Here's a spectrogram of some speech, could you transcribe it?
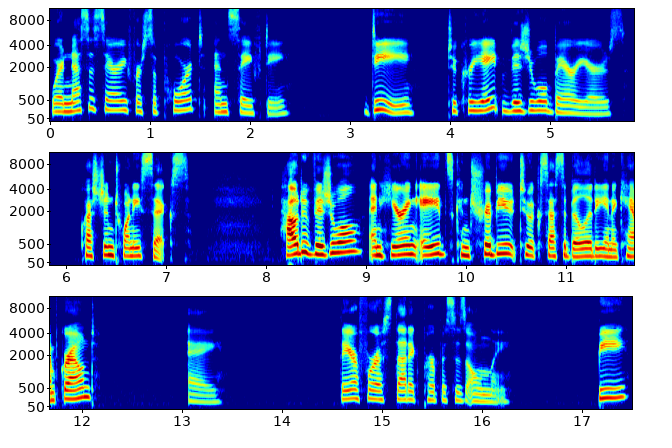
Where necessary for support and safety. D. To create visual barriers. Question 26. How do visual and hearing aids contribute to accessibility in a campground? A. They are for aesthetic purposes only. B.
